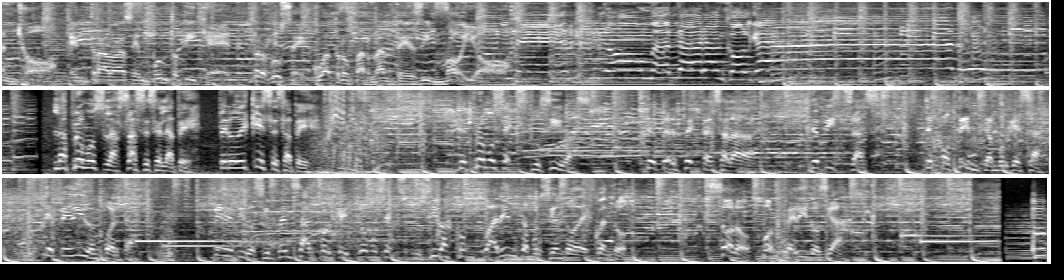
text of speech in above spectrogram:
Entradas en punto ticket. Produce cuatro parlantes y Moyo. No matarán. Las promos las haces en la P. ¿Pero de qué es esa P? De promos exclusivas. De perfecta ensalada. De pizzas. De potente hamburguesa. De pedido en puerta. Te pido sin pensar porque hay promos exclusivas con 40% de descuento. Solo por pedidos ya.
